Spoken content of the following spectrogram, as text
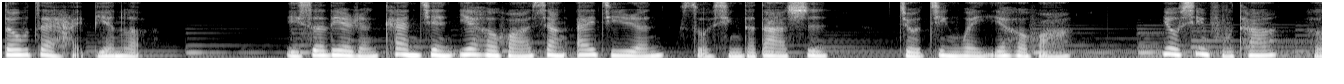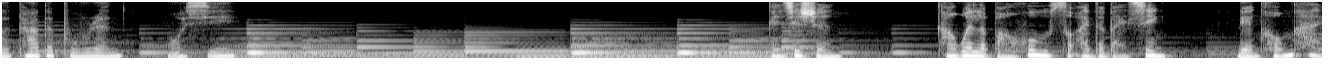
都在海边了。以色列人看见耶和华向埃及人所行的大事，就敬畏耶和华，又信服他和他的仆人摩西。感谢神，他为了保护所爱的百姓，连红海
